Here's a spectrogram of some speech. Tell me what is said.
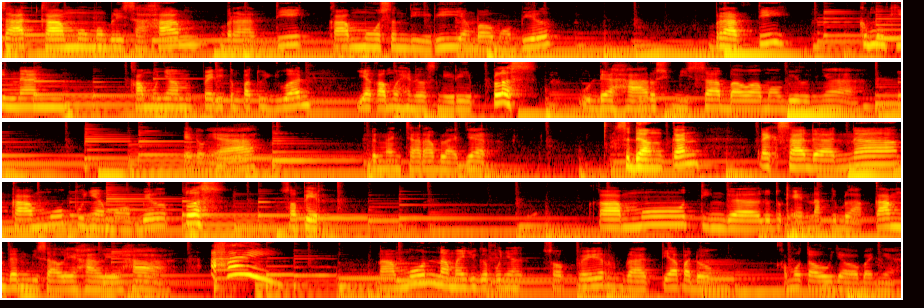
saat kamu membeli saham, berarti kamu sendiri yang bawa mobil. Berarti kemungkinan kamu nyampe di tempat tujuan ya kamu handle sendiri. Plus udah harus bisa bawa mobilnya. Ya dong ya. Dengan cara belajar. Sedangkan reksadana kamu punya mobil plus sopir. Kamu tinggal duduk enak di belakang dan bisa leha-leha. Ahai! Namun namanya juga punya sopir berarti apa dong? Kamu tahu jawabannya.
